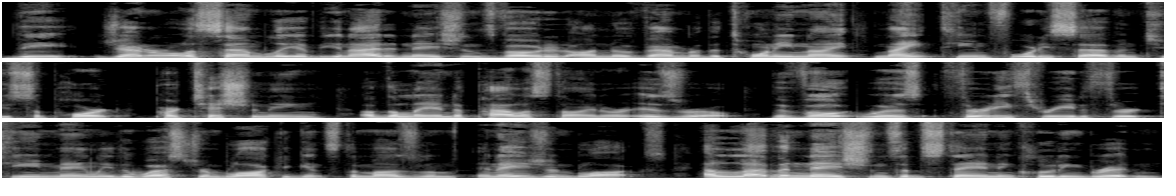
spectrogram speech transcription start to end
The General Assembly of the United Nations voted on November the 29th, 1947 to support partitioning of the land of Palestine or Israel. The vote was 33 to 13, mainly the Western Bloc against the Muslims and Asian blocs. 11 nations abstained, including Britain.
